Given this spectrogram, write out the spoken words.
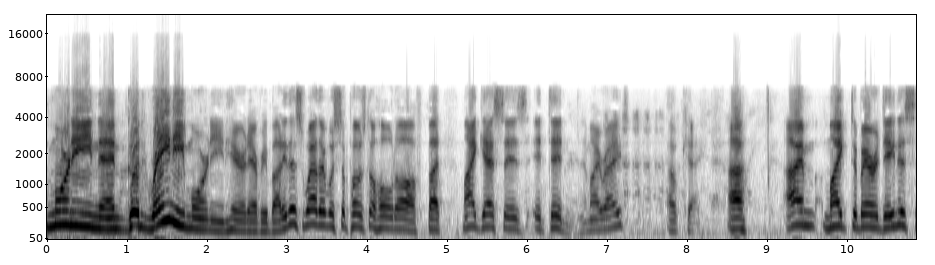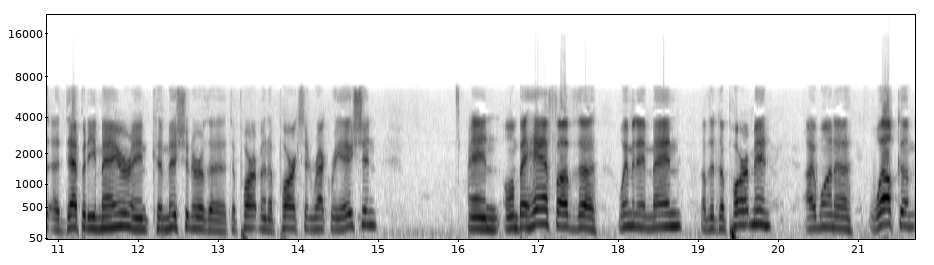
morning and good rainy morning here at everybody. This weather was supposed to hold off, but my guess is it didn't. Am I right? Okay. Uh, I'm Mike DiBerardinis, a deputy mayor and commissioner of the Department of Parks and Recreation. And on behalf of the women and men of the department, I want to welcome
